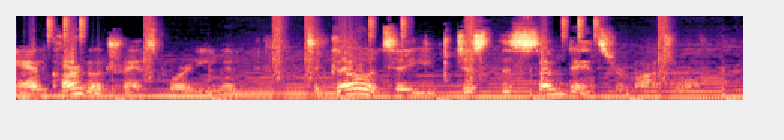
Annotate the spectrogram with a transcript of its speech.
and cargo transport even to go to just this Sundancer module.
